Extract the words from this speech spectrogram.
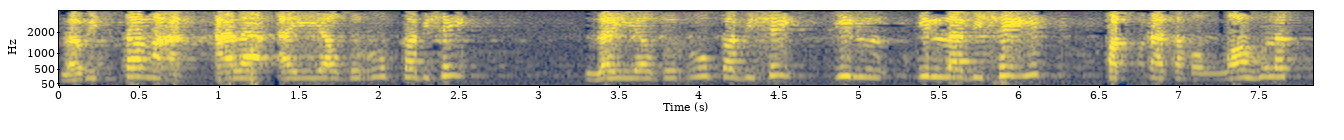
law ijtama'at ala ay yadurruka bi syai' la yadurruka bi syai' illa bi syai'in qad kataballahu lak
